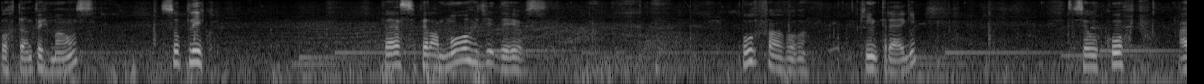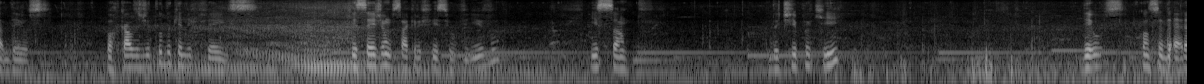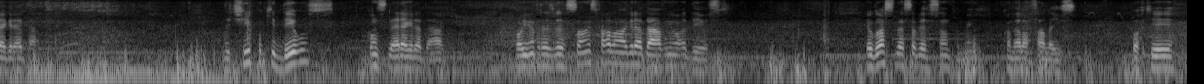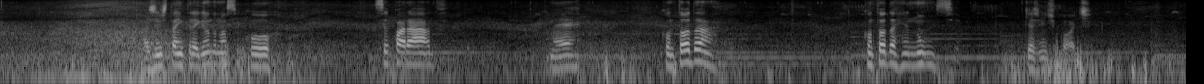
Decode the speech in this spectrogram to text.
Portanto, irmãos, suplico, peço pelo amor de Deus, por favor, que entreguem seu corpo a Deus, por causa de tudo que Ele fez, que seja um sacrifício vivo e santo, do tipo que Deus considera agradável. Do tipo que Deus considera agradável. Ou em outras versões falam agradável a Deus. Eu gosto dessa versão também, quando ela fala isso. Porque a gente está entregando o nosso corpo separado, né? Com toda com toda renúncia que a gente pode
